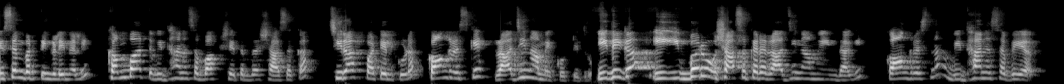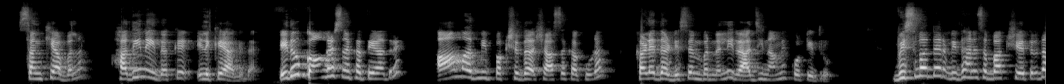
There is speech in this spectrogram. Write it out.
ಡಿಸೆಂಬರ್ ತಿಂಗಳಿನಲ್ಲಿ ಕಂಬಾತ್ ವಿಧಾನಸಭಾ ಕ್ಷೇತ್ರದ ಶಾಸಕ ಚಿರಾಗ್ ಪಟೇಲ್ ಕೂಡ ಕಾಂಗ್ರೆಸ್ಗೆ ರಾಜೀನಾಮೆ ಕೊಟ್ಟಿದ್ರು. ಇದೀಗ ಈ ಇಬ್ಬರು ಶಾಸಕರ ರಾಜೀನಾಮೆಯಿಂದಾಗಿ ಕಾಂಗ್ರೆಸ್ನ ವಿಧಾನಸಭೆಯ ಸಂಖ್ಯಾಬಲ ಹದಿನೈದಕ್ಕೆ ಇಳಿಕೆಯಾಗಿದೆ. ಇದು ಕಾಂಗ್ರೆಸ್ನ ಕಥೆಯಾದ್ರೆ ಆಮ್ ಆದ್ಮಿ ಪಕ್ಷದ ಶಾಸಕ ಕೂಡ ಕಳೆದ ಡಿಸೆಂಬರ್ನಲ್ಲಿ ರಾಜೀನಾಮೆ ಕೊಟ್ಟಿದ್ರು. ವಿಸ್ವದರ್ ವಿಧಾನಸಭಾ ಕ್ಷೇತ್ರದ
